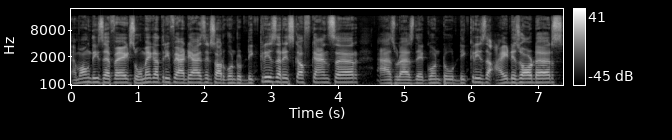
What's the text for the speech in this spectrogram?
Among these effects, omega-3 fatty acids are going to decrease the risk of cancer as well as they're going to decrease the eye disorders,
